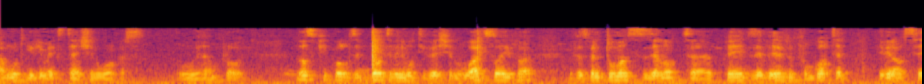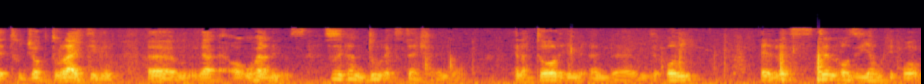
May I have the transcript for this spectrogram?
I'm going to give you extension workers who we employ. Those people they don't have any motivation whatsoever. If they spend two months, they're not uh, paid. They've even forgotten, even I would say, to joke, to write, even. Um, yeah, oh, well, so they can't do extension anymore. And I told him and um, the Ooni, hey, let's tell all the young people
